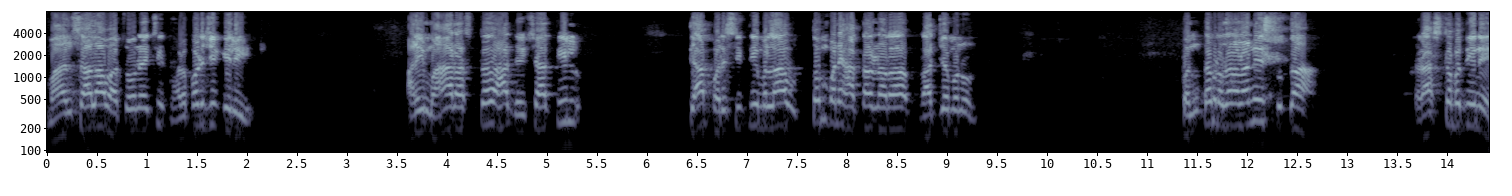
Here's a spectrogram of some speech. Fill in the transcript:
माणसाला वाचवण्याची धडपड जी केली आणि महाराष्ट्र हा देशातील त्या परिस्थितीला उत्तमपणे हाताळणारा राज्य म्हणून पंतप्रधानांनी सुद्धा राष्ट्रपतीने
